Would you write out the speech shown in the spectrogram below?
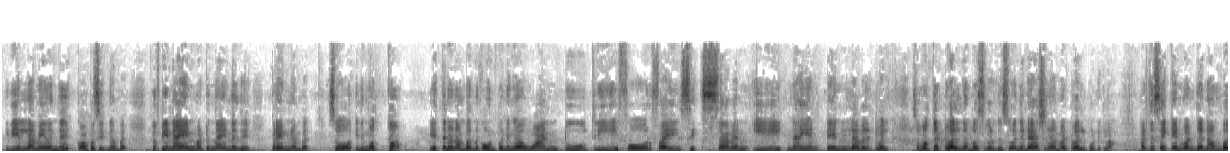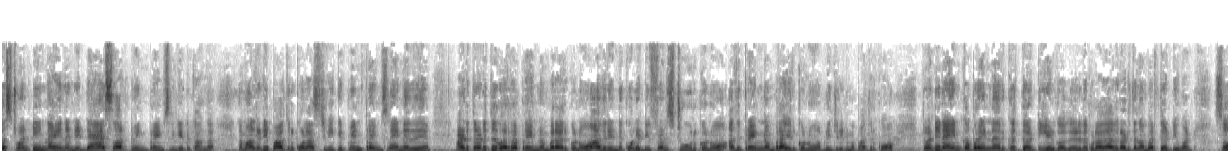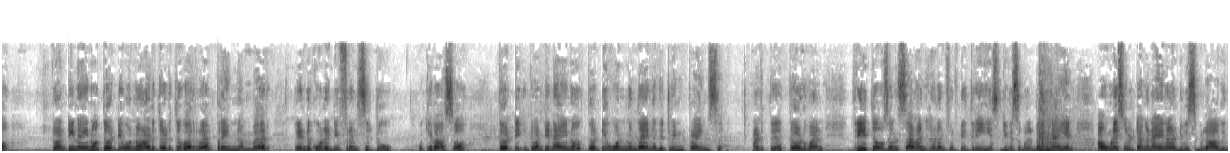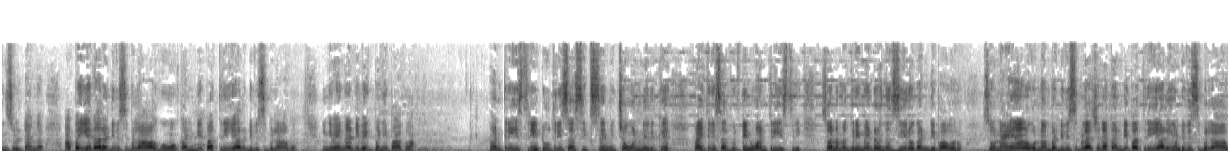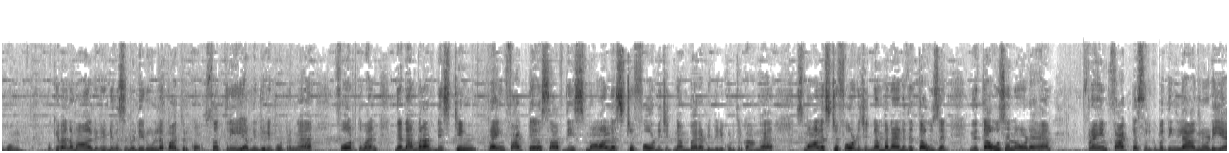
இது எல்லாமே வந்து காம்போசிட் நம்பர் ஃபிஃப்டி நைன் மட்டும்தான் என்னது? பிரைம் நம்பர் ஸோ இது மொத்தம் எத்தனை நம்பர்னு கவுண்ட் பண்ணுங்க? One two three four five six seven eight nine ten eleven twelve so மொத்தம் டுவெல் நம்பர்ஸ் வருது. ஸோ இந்த டேஷில் நம்ம டுவெல் போட்டுக்கலாம். அடுத்து second one the numbers twenty nine and dash are twin பிரைம்ஸ்னு கேட்டிருக்காங்க. நம்ம ஆல்ரெடி பார்த்துருக்கோம் லாஸ்ட் வீக் ட்வின் பிரைம்ஸ்னா என்னது? அடுத்தடுத்து வர்ற பிரைம் நம்பராக இருக்கணும். அது ரெண்டுக்குள்ள டிஃப்ரென்ஸ் டூ இருக்கணும். அது பிரைம் நம்பராக இருக்கணும் அப்படின்னு சொல்லி நம்ம பார்த்துருக்கோம். டுவெண்ட்டி நைனுக்கு அப்புறம் என்ன இருக்குது தேர்ட்டி எழுத எழுதக்கூடாது. அதுக்கு அடுத்த number thirty one so twenty நைனும் thirty ஒன்னும் அடுத்தடுத்து வர்ற பிரைம் நம்பர் ரெண்டுக்குள்ள டிஃபரன்ஸ் டூ ஓகேவா ஸோ தேர்ட்டி டுவெண்ட்டி நைனும் தேர்ட்டி ஒன்னும் தான் என்னது ட்வின் பிரைம்ஸ் அடுத்து third one three thousand seven hundred fifty three is divisible by nine அவங்களே சொல்லிட்டாங்க நயனால் டிவிசிபிள் ஆகுதுன்னு சொல்லிட்டாங்க. அப்போ எதால் டிவிசிபிள் ஆகும்? கண்டிப்பாக த்ரீயால் டிவிசிபிள் ஆகும். நீங்கள் வேணால் டிவைட் பண்ணி பார்க்கலாம். One three is three two three sir six மிச்சம் ஒன்று இருக்கு. Five three sir fifteen one three is three so நமக்கு ரிமைண்டர் வந்து ஜீரோ கண்டிப்பாக வரும். ஸோ நைனால ஒரு நம்பர் டிவிசிபிள் ஆச்சுன்னா கண்டிப்பாக த்ரீ ஆலையும் டிவிசிபிள் ஆகும். ஓகேவா நம்ம ஆல்ரெடி டிவிசிபிலிட்டி ரூலில் பார்த்துருக்கோம். ஸோ த்ரீ அப்படின்னு சொல்லி போட்டுருங்க. Fourth one the number of distinct prime factors of the smallest four digit number அப்படின்னு சொல்லி கொடுத்துருக்காங்க. ஸ்மாலஸ்ட் ஃபோர் டிஜிட் நம்பர்னா என்னது? தௌசண்ட் இந்த தௌசண்டோட பிரைம் ஃபேக்டர்ஸ் இருக்கு பார்த்தீங்களா அதனுடைய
